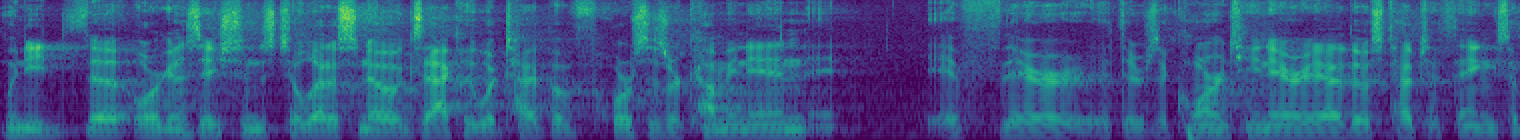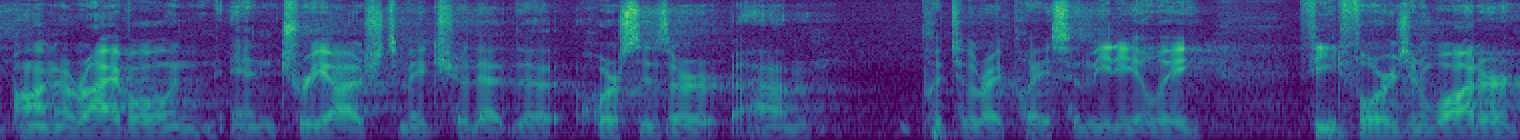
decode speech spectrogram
We need the organizations to let us know exactly what type of horses are coming in, if, if there's a quarantine area, those types of things upon arrival, and, and triage to make sure that the horses are um, put to the right place immediately. Feed, forage, and water,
